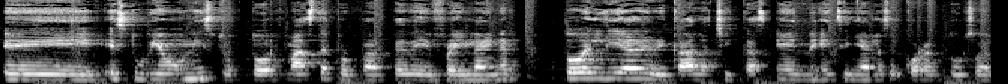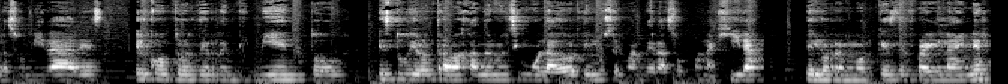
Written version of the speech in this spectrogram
eh, estuvo un instructor máster por parte de Freiliner todo el día dedicado a las chicas en enseñarles el correcto uso de las unidades, el control de rendimiento, estuvieron trabajando en un simulador, dimos el banderazo con la gira de los remolques de Freiliner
